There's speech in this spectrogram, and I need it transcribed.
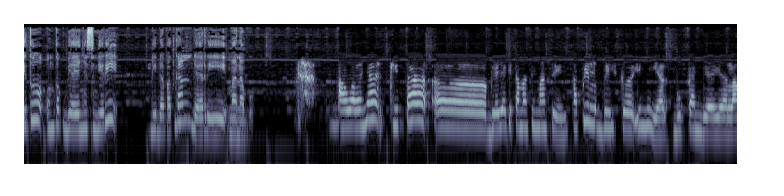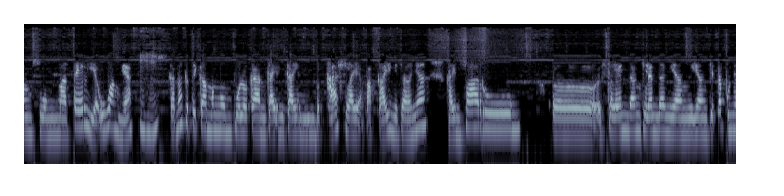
itu untuk biayanya sendiri didapatkan dari mana Bu? Awalnya kita uh, biaya kita masing-masing, tapi lebih ke ini ya, bukan biaya langsung materi ya, uang ya. Uh -huh. Karena ketika mengumpulkan kain-kain bekas layak pakai, misalnya kain sarung, uh, selendang-selendang yang yang kita punya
